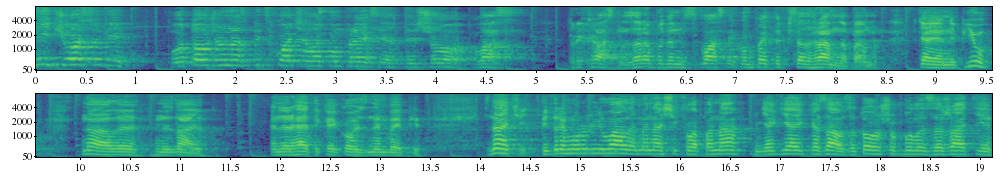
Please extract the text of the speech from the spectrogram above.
Нічого собі! Ото вже у нас підскочила компресія. Ти що? Клас! Прекрасно. Зараз будемо з власником пити 50 грам, напевно. Хоча я не п'ю, ну але не знаю. Енергетика якогось з ним вип'ю. Значить, підрегулювали ми наші клапана. Як я і казав, за того, що були зажаті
